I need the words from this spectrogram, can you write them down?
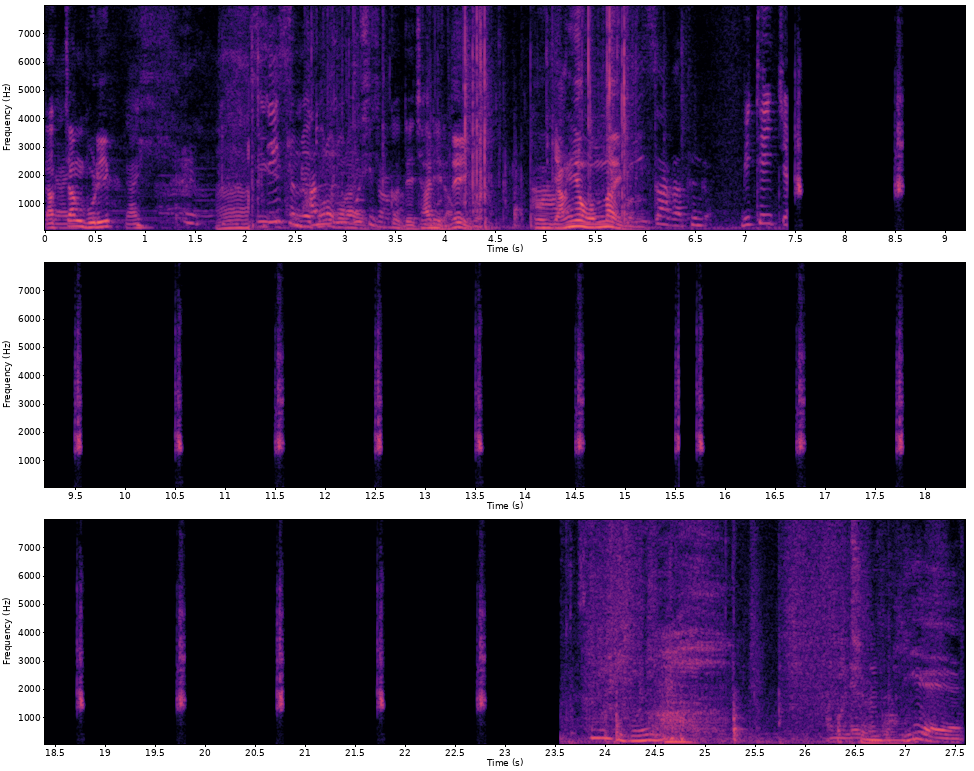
낙장 불입. 시스는 안 좋은 곳이잖아. 그내 자리라. 네 이거. 그 양념 없나 이거는? 피자 같은 거. 밑에 있지 아니 내 뒤에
